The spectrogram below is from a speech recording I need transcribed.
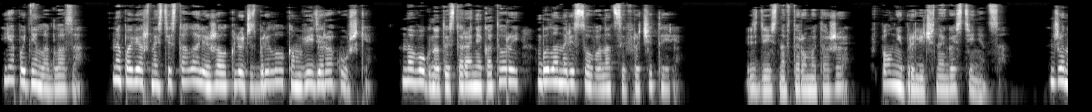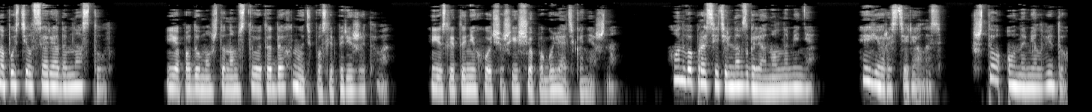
Я подняла глаза. На поверхности стола лежал ключ с брелоком в виде ракушки, на вогнутой стороне которой была нарисована цифра четыре. Здесь, на втором этаже, вполне приличная гостиница. Джон опустился рядом на стул. Я подумал, что нам стоит отдохнуть после пережитого. Если ты не хочешь еще погулять, конечно. Он вопросительно взглянул на меня. И я растерялась. Что он имел в виду?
